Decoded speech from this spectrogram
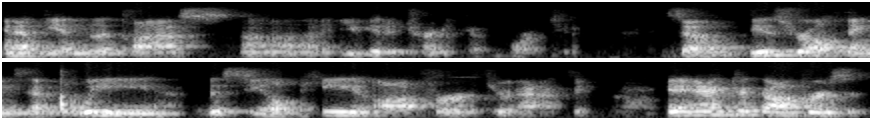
And at the end of the class, uh, you get a tourniquet for it too. So these are all things that we, the CLP, offer through ACTIC. And ACTIC offers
